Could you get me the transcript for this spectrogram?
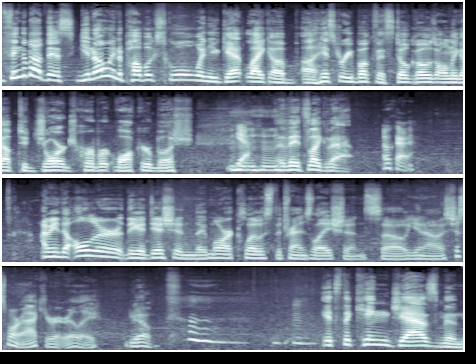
Think about this. You know, in a public school, when you get like a, a history book that still goes only up to George Herbert Walker Bush, Yeah. Mm-hmm. it's like that. Okay. I mean, the older the edition, the more close the translation. So you know, it's just more accurate, really. Yeah. it's the King Jasmine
